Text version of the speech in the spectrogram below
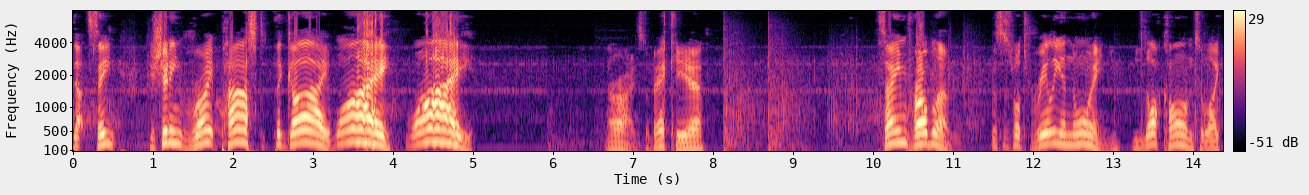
That see? You're shooting right past the guy! Why? Why? Alright, so back here. Same problem. This is what's really annoying. You lock on to like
